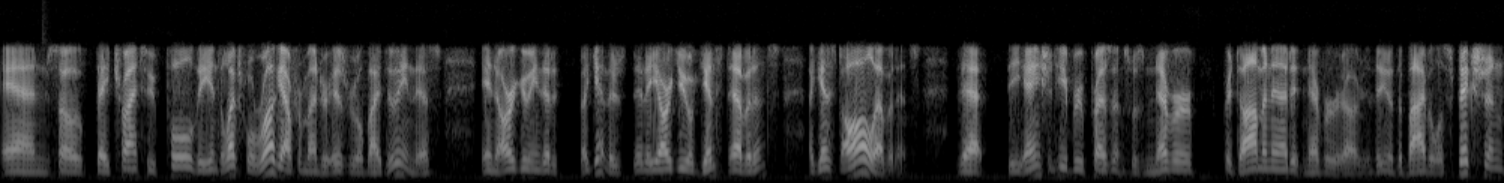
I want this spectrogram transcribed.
And so they try to pull the intellectual rug out from under Israel by doing this, in arguing that, again, they argue against evidence, against all evidence, that the ancient Hebrew presence was never predominant. It never, uh, you know, the Bible is fiction.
